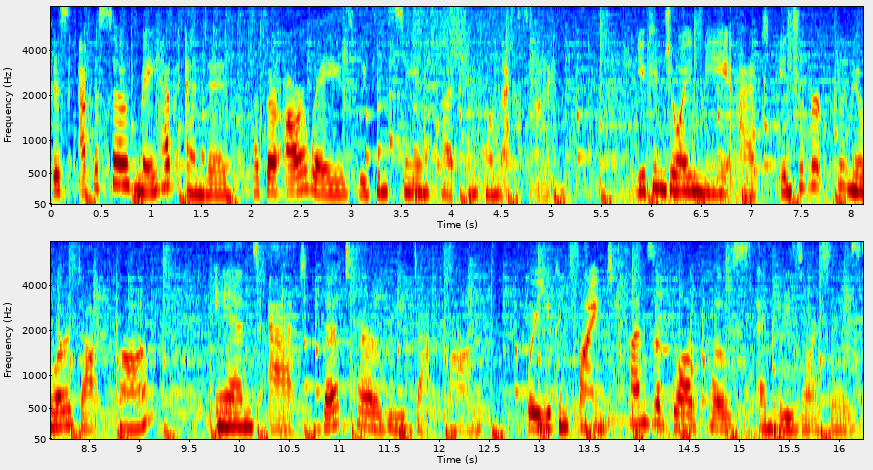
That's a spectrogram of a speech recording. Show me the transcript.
This episode may have ended, but there are ways we can stay in touch until next time. You can join me at introvertpreneur.com and at thetarareed.com, where you can find tons of blog posts and resources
